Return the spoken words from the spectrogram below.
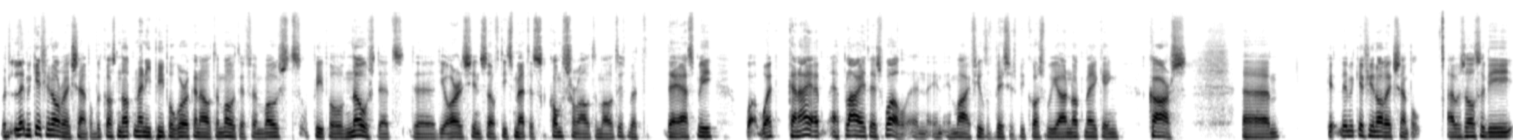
but let me give you another example because not many people work in automotive and most people knows that the, the origins of these methods comes from automotive, but they ask me, what, what can I apply it as well in, in, in, my field of business? Because we are not making cars. Um, let me give you another example. I was also the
